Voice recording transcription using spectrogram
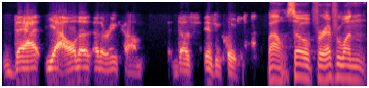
that, yeah, all the other income does is included. Wow. So for everyone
